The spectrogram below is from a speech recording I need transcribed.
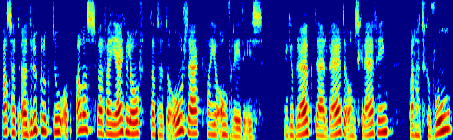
Pas het uitdrukkelijk toe op alles waarvan jij gelooft dat het de oorzaak van je onvrede is en gebruik daarbij de omschrijving van het gevoel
